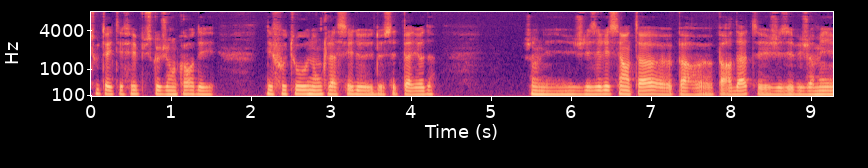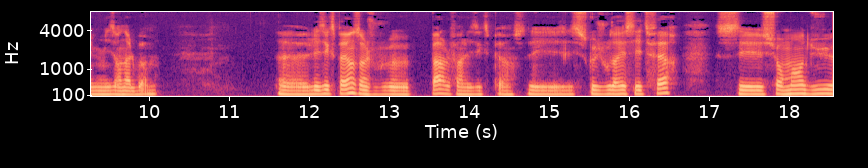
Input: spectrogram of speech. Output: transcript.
tout a été fait puisque j'ai encore des, des photos non classées de, de cette période. J'en ai, je les ai laissées en tas euh, par, euh, par date et je les ai jamais mises en album. Euh, les expériences dont je parle, enfin les expériences, ce que je voudrais essayer de faire, c'est sûrement dû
